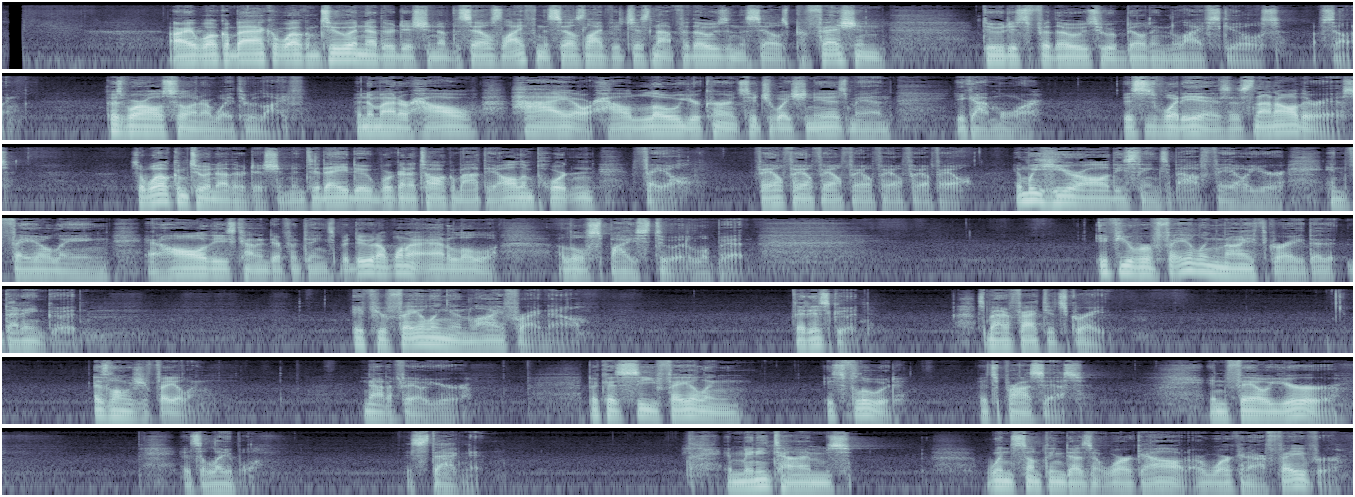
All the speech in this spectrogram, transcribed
All right, welcome back or welcome to another edition of the Sales Life. And the Sales Life is just not for those in the sales profession, dude, it's for those who are building the life skills of selling. Because we're all selling our way through life. And no matter how high or how low your current situation is, man, you got more. This is what is, it's not all there is. So, welcome to another edition. And today, dude, we're going to talk about the all important fail. Fail, fail, fail, fail, fail, fail, fail. And we hear all these things about failure and failing and all these kind of different things. But, dude, I want to add a little, a little spice to it a little bit. If you were failing ninth grade, that, that ain't good. If you're failing in life right now, that is good. As a matter of fact, it's great as long as you're failing, not a failure. Because, see, failing is fluid, it's a process. In failure, it's a label, it's stagnant. And many times, when something doesn't work out or work in our favor,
